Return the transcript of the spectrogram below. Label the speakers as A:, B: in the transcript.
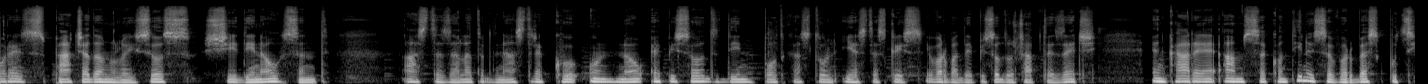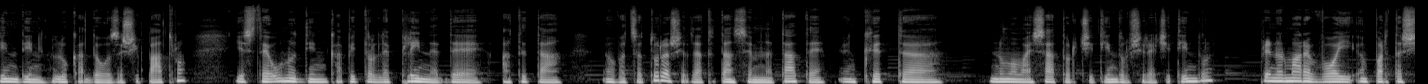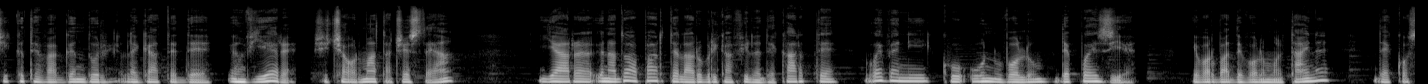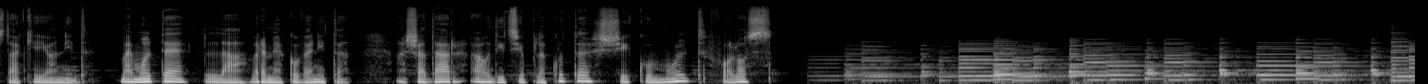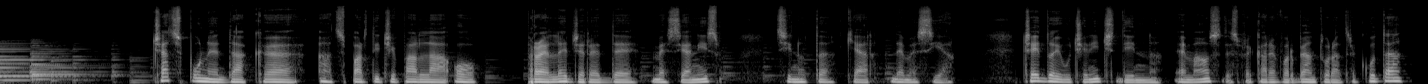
A: urez pacea Domnului Isus și din nou sunt astăzi alături de noastră cu un nou episod din podcastul Este Scris. E vorba de episodul 70 în care am să continui să vorbesc puțin din Luca 24. Este unul din capitolele pline de atâta învățătură și de atâta însemnătate încât uh, nu mă mai satur citindu-l și recitindu-l. Prin urmare, voi împărtăși câteva gânduri legate de înviere și ce a urmat acesteia, iar în a doua parte, la rubrica File de carte, voi veni cu un volum de poezie. E vorba de volumul Taine de Costache Ioanid. Mai multe la vremea cuvenită. Așadar, audiție plăcută și cu mult folos. Ce ați spune dacă ați participat la o prelegere de mesianism ținută chiar de Mesia? Cei doi ucenici din Emmaus, despre care vorbeam tura trecută,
